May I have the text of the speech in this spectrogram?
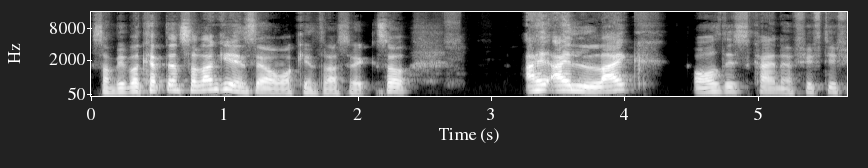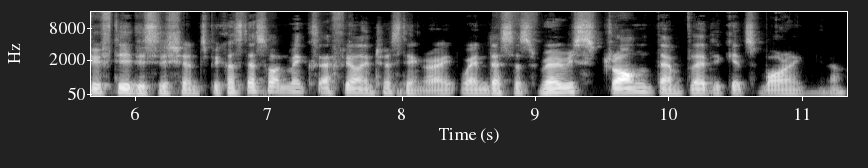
Some people captain Solanke instead of Watkins last week. So I I like all these kind of 50-50 decisions because that's what makes FPL interesting, right? When there's this very strong template, it gets boring, you know.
